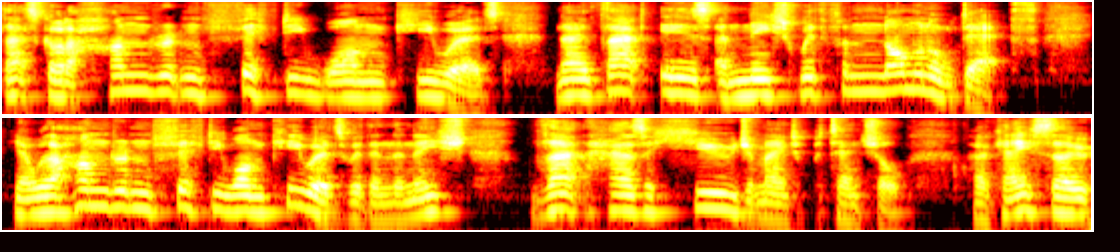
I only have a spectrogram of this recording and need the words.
that's got 151 keywords. Now, that is a niche with phenomenal depth. You know, with 151 keywords within the niche, that has a huge amount of potential. Okay, so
